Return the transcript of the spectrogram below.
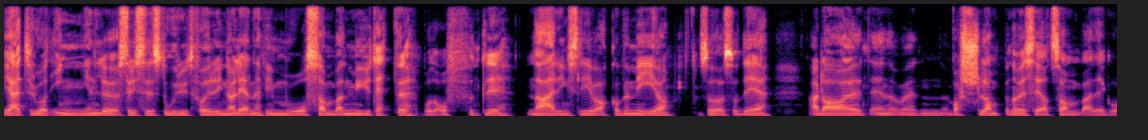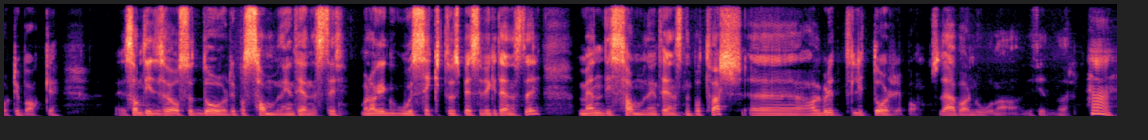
Jeg tror at ingen løser disse store utfordringene alene. Vi må samarbeide mye tettere. Både offentlig, næringsliv, akademia. Så, så det er da en, en varsellampe når vi ser at samarbeidet går tilbake. Samtidig så er vi også dårligere på sammenhengende tjenester. Man lager gode sektorspesifikke tjenester, men de sammenhengende tjenestene på tvers eh, har vi blitt litt dårligere på. Så det er bare noen av de fiendene der.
